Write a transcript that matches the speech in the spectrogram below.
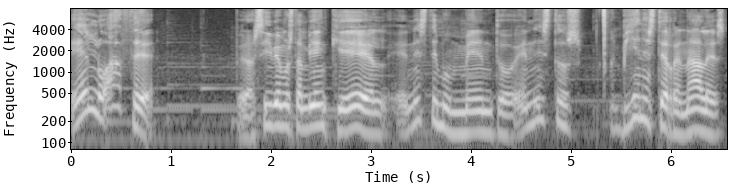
Él lo hace. Pero así vemos también que Él, en este momento, en estos bienes terrenales,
